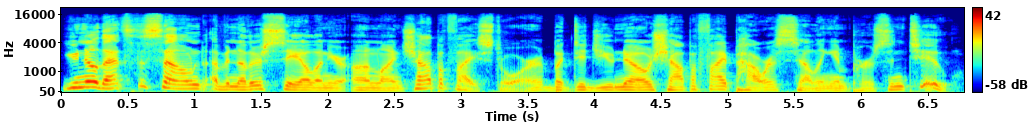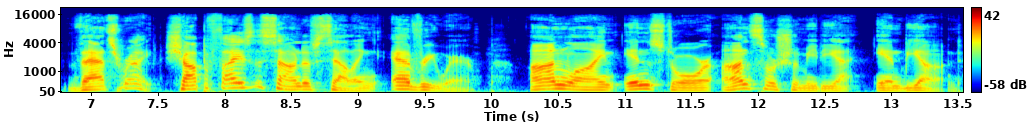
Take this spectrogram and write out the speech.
You know, that's the sound of another sale on your online Shopify store, but did you know Shopify powers selling in person too? That's right. Shopify is the sound of selling everywhere online, in store, on social media, and beyond.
